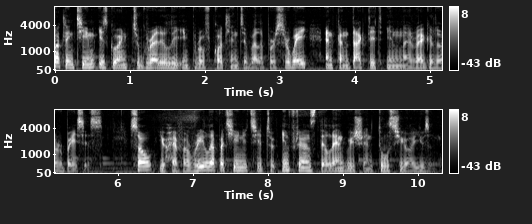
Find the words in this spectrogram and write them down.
Kotlin team is going to gradually improve Kotlin Developer Survey and conduct it in a regular basis. So you have a real opportunity to influence the language and tools you are using.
